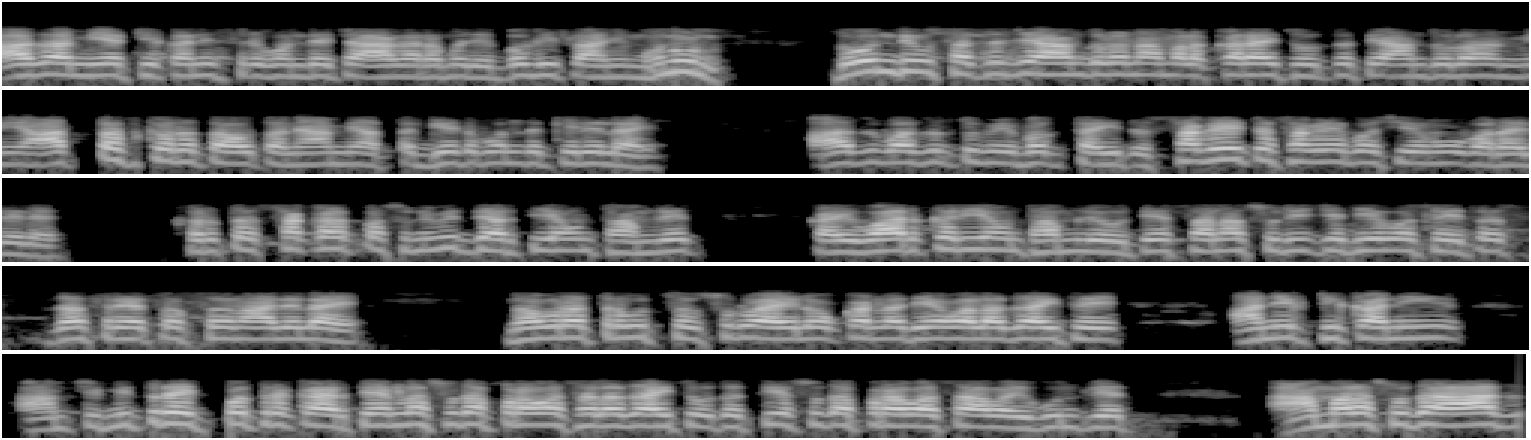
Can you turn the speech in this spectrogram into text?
आज आम्ही या ठिकाणी श्रीगोंद्याच्या आगारामध्ये बघितला आणि म्हणून दोन दिवसाचं जे आंदोलन आम्हाला करायचं होतं ते आंदोलन मी आत्ताच करत आहोत आणि आम्ही आता गेट बंद केलेलं आहे. आजूबाजूला तुम्ही बघता इथं सगळ्याच्या सगळ्या बस येऊन उभा राहिलेल्या आहेत. खरं तर सकाळपासून विद्यार्थी येऊन थांबलेत काही वारकरी येऊन थांबले होते. सणासुदीचे दिवस आहेत दसऱ्याचा सण आलेला आहे. नवरात्र उत्सव सुरू आहे लोकांना देवाला जायचंय. अनेक ठिकाणी आमचे मित्र आहेत पत्रकार त्यांना सुद्धा प्रवासाला जायचं होतं ते सुद्धा प्रवासावर गुंतलेत. आम्हाला सुद्धा आज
